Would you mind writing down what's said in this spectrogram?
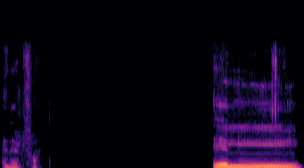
en el fondo. El,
